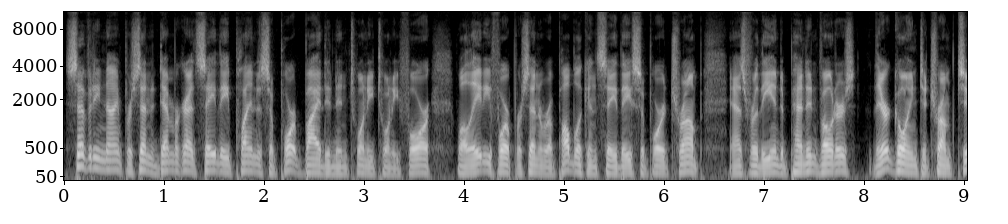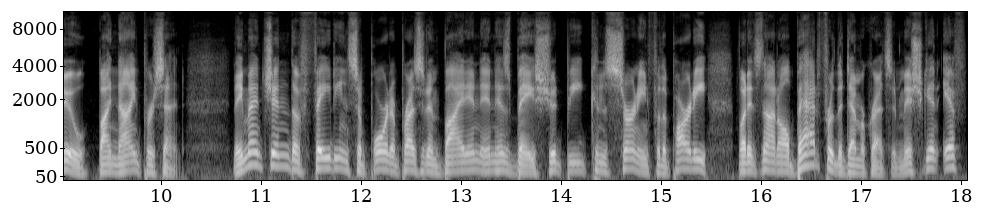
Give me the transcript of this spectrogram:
79% of Democrats say they plan to support Biden in 2024, while 84% of Republicans say they support Trump. As for the independent voters, they're going to Trump too by 9%. They mentioned the fading support of President Biden in his base should be concerning for the party, but it's not all bad for the Democrats in Michigan. If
